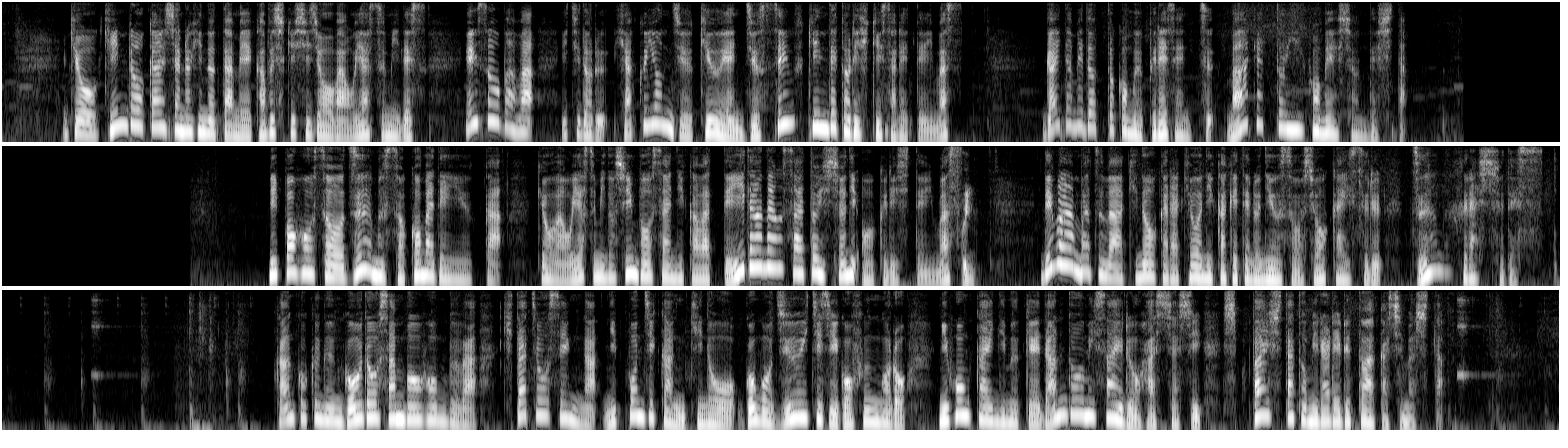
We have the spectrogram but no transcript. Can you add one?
今日勤労感謝の日のため株式市場はお休みです。円相場は1ドル149円10銭付近で取引されています。ガイタメドットコムプレゼンツマーケットインフォメーションでした。ニッポン放送ズームそこまで言うか。今日はお休みの辛坊さんに代わって飯田アナウンサーと一緒にお送りしています、はい。ではまずは昨日から今日にかけてのニュースを紹介するズームフラッシュです。韓国軍合同参謀本部は北朝鮮が日本時間昨日午後11時5分ごろ日本海に向け弾道ミサイルを発射し失敗したとみられると明かしました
